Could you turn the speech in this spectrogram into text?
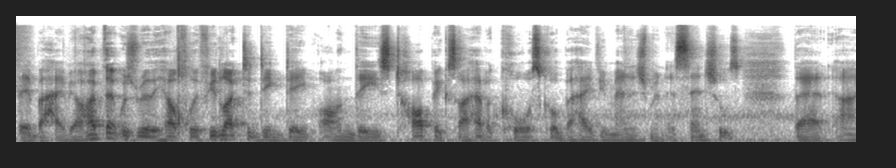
their behavior. I hope that was really helpful. If you'd like to dig deep on these topics, I have a course called Behavior Management Essentials that uh,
